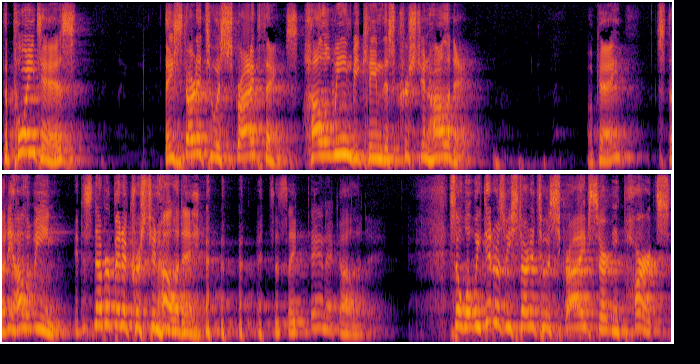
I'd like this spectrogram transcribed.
The point is, they started to ascribe things. Halloween became this Christian holiday. Okay? Study Halloween. It has never been a Christian holiday, it's a satanic holiday. So, what we did was we started to ascribe certain parts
